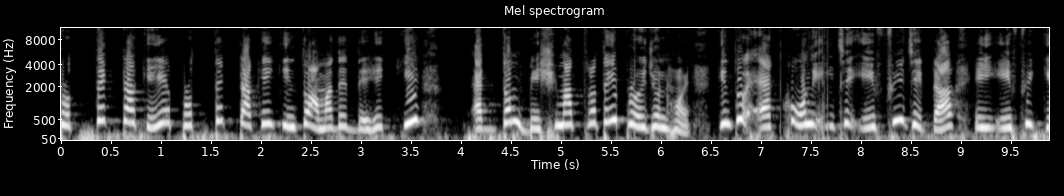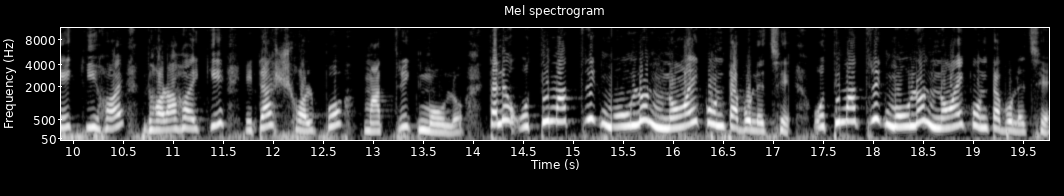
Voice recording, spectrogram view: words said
প্রত্যেকটাকে, প্রত্যেকটাকেই কিন্তু আমাদের দেহে কি একদম বেশি মাত্রাতেই প্রয়োজন হয়। কিন্তু এখন এই যে এফি যেটা, এই এফিকে কি হয়? ধরা হয় কি? এটা স্বল্প মাত্রিক মৌল। তাহলে অতিমাত্রিক মৌল নয় কোনটা বলেছে? অতিমাত্রিক মৌল নয় কোনটা বলেছে?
